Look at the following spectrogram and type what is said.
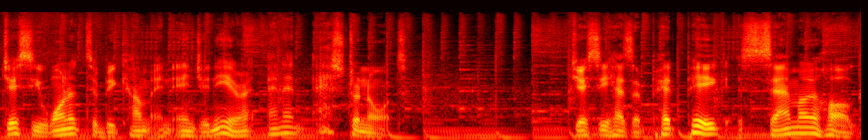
Jessie wanted to become an engineer and an astronaut. Jessie has a pet pig, Sammo Hog,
